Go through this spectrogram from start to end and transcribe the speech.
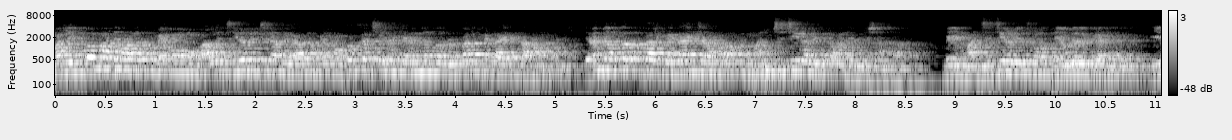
మళ్ళీ ఇంకో మాట ఏమన్నారు మేము వాళ్ళు చీరలు ఇచ్చినట్టు కాదు మేము ఒక్కొక్క చీరకి ఎనిమిది వందల రూపాయలు కేటాయిస్తాము. ఎనిమిది వందల రూపాయలు కేటాయించడం వల్ల మేము మంచి చీరలు ఇస్తామని చెప్పేసి అంటారు. మేము మంచి చీరలు ఇచ్చిన దేవుడికి కానీ ఈ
